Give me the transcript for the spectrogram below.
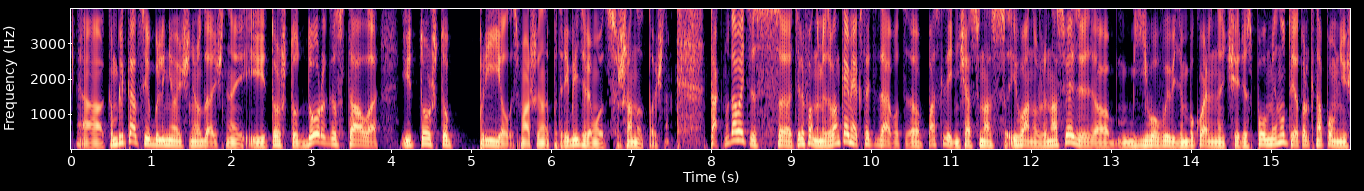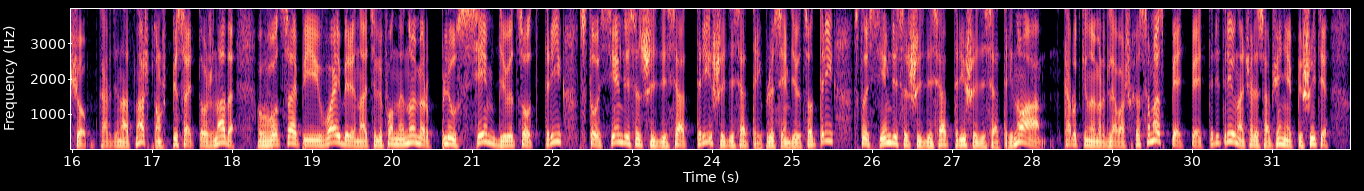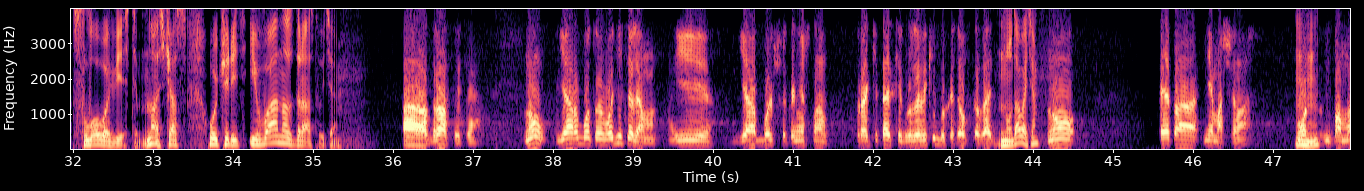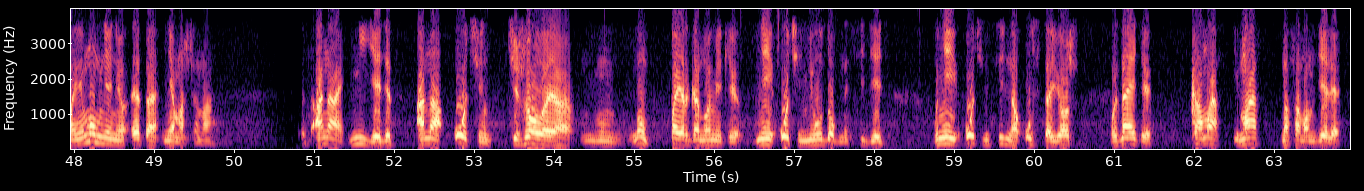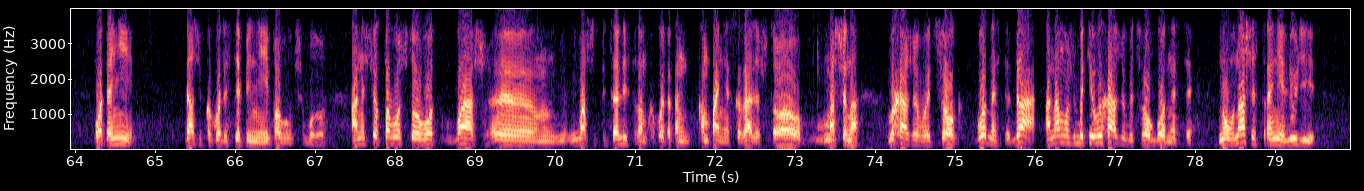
а, комплектации были не очень удачные, и то, что дорого стало, и то, что приелась машина потребителям, вот совершенно точно. Так, ну давайте с э, телефонными звонками. Я, кстати, да, вот э, последний час у нас Иван уже на связи, э, его выведем буквально через полминуты. Я только напомню еще координаты наши, потому что писать тоже надо. В WhatsApp и Viber на телефонный номер плюс 7 903 170 63 63. Плюс 7 903 170 63 63. Ну а короткий номер для ваших смс 5533. В начале сообщения пишите слово «Вести». Ну а сейчас очередь Ивана. Здравствуйте. Здравствуйте. А, здравствуйте. Ну, я работаю водителем, и я больше, конечно, про китайские грузовики бы хотел сказать. Ну, давайте. Ну, это не машина. Угу. Вот, по моему мнению, это не машина. Она не едет, она очень тяжелая, ну, по эргономике, в ней очень неудобно сидеть, в ней очень сильно устаешь. Вы знаете, КАМАЗ и МАЗ на самом деле, вот они даже в какой-то степени и получше будут. А насчет того, что вот ваш, э, ваши специалисты там какой-то компании сказали, что машина выхаживает срок годности, да, она может быть и выхаживает срок годности, но в нашей стране люди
